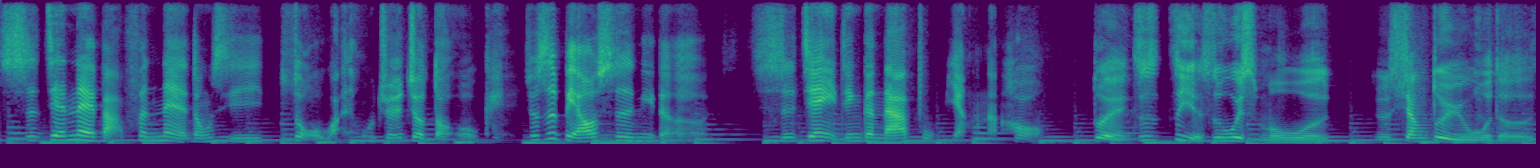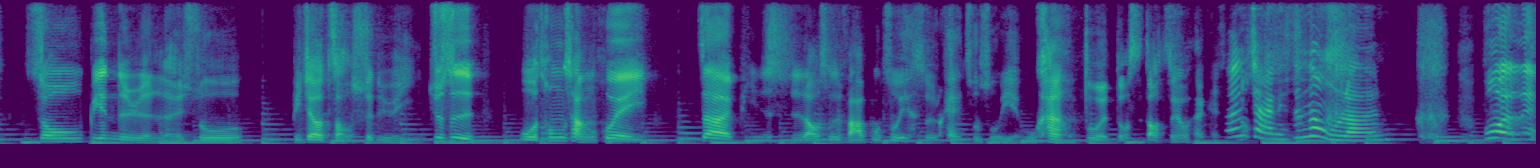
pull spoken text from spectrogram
时间内把分内的东西做完，我觉得就都 OK。就是不要是你的时间已经跟大家不一样，然后对，这是这也是为什么我就相对于我的周边的人来说比较早睡的原因，就是我通常会在平时老师发布作业的时候就开始做作业，我看很多人都是到最后才开始真。假？你是那种人？不然嘞，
